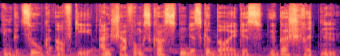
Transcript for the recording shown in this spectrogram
in Bezug auf die Anschaffungskosten des Gebäudes überschritten.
